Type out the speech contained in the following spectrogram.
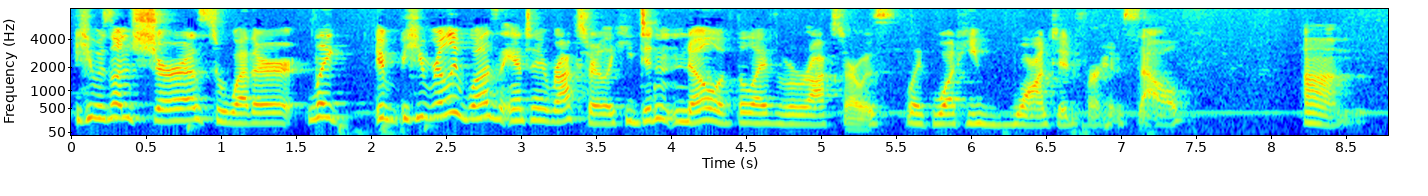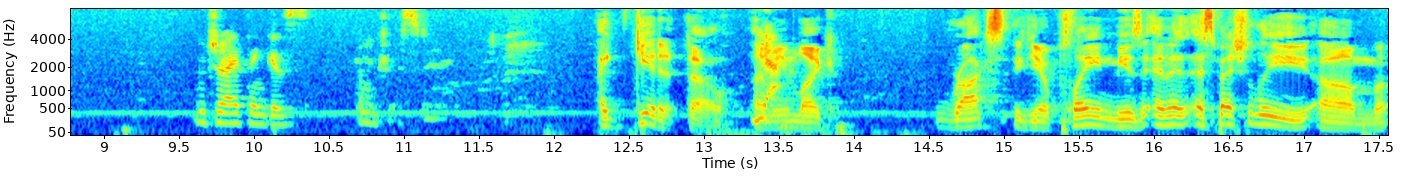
he was unsure as to whether like if he really was anti rockstar. Like he didn't know if the life of a rock star was like what he wanted for himself. Um, which I think is interesting. I get it though. Yeah. I mean, like rocks, you know, playing music, and especially um,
